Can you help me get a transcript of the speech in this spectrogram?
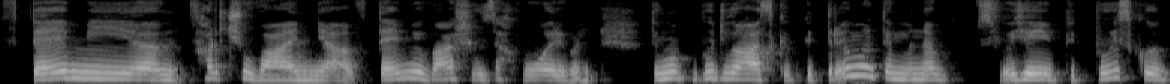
в темі е, харчування, в темі ваших захворювань. Тому, будь ласка, підтримуйте мене своєю підпискою,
